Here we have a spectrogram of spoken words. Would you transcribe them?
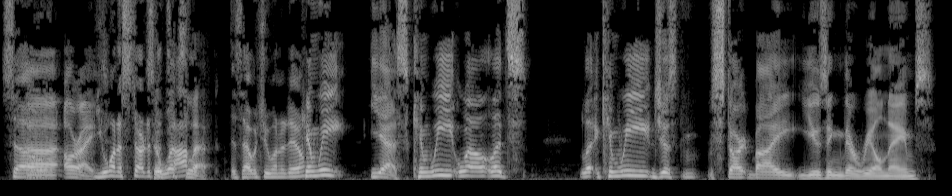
So, Uh, all right. you want to start at So the what's top? left? Is that what you want to do? Can we? Yes. Can we? Well, let's. Let, can we just start by using their real names?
